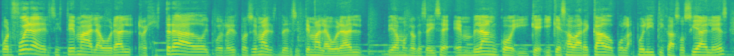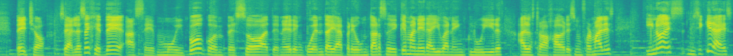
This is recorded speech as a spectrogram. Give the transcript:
por fuera del sistema laboral registrado y por, por encima del, sistema laboral, digamos lo que se dice, en blanco y que, y que es abarcado por las políticas sociales. De hecho, o sea, la CGT hace muy poco empezó a tener en cuenta y a preguntarse de qué manera iban a incluir a los trabajadores informales. Y no es, ni siquiera es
